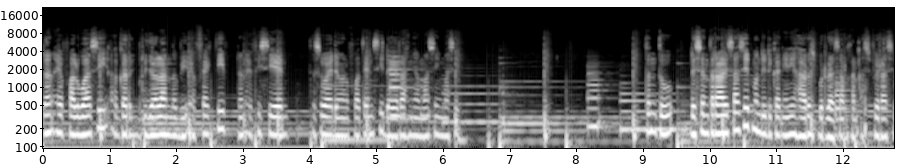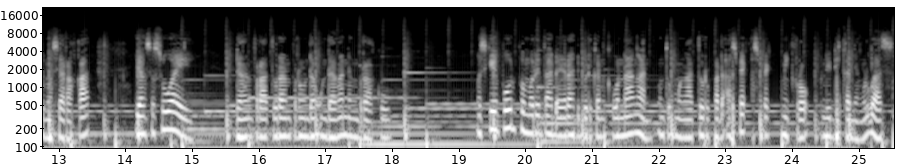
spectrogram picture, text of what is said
dan evaluasi agar berjalan lebih efektif dan efisien sesuai dengan potensi daerahnya masing-masing. Tentu, desentralisasi pendidikan ini harus berdasarkan aspirasi masyarakat yang sesuai dengan peraturan perundang-undangan yang berlaku. Meskipun pemerintah daerah diberikan kewenangan untuk mengatur pada aspek-aspek mikro pendidikan yang luas,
